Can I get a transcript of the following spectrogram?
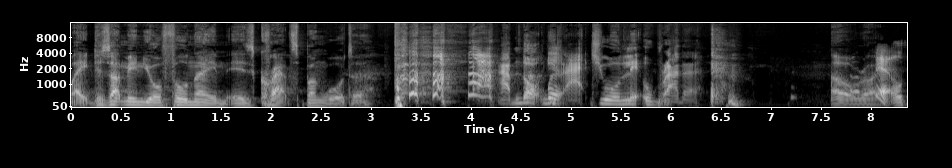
wait, does that mean your full name is Kratz Bungwater? I'm not your actual little brother. Oh right. Well,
